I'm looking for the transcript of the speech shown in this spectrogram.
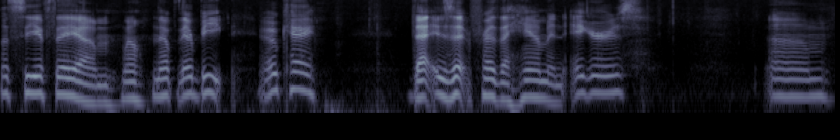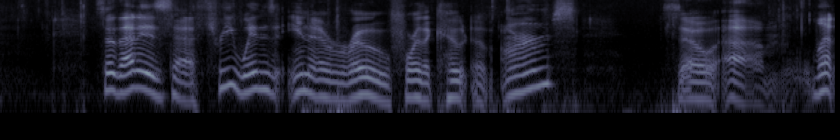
Let's see if they, um, well, nope, they're beat. Okay. That is it for the Ham and Eggers. Um, so that is uh, three wins in a row for the coat of arms. So um, let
